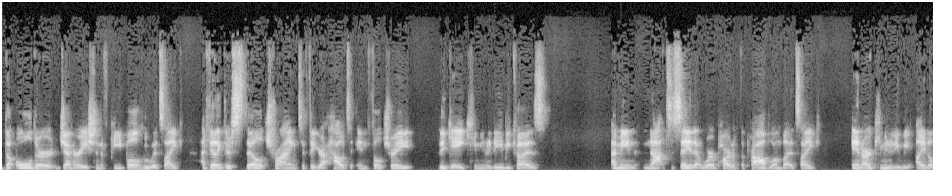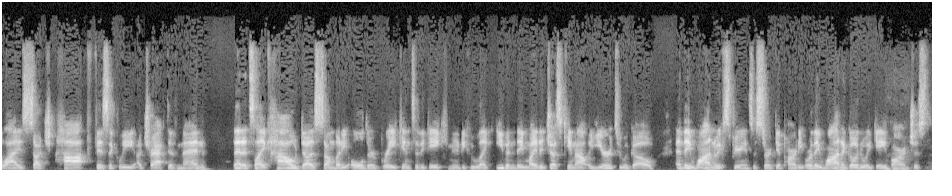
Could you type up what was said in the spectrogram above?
the older generation of people who it's like I feel like they're still trying to figure out how to infiltrate the gay community because I mean, not to say that we're part of the problem, but it's like in our community we idolize such hot, physically attractive men that it's like how does somebody older break into the gay community who like even they might have just came out a year or two ago and they want to experience a circuit party or they want to go to a gay bar and just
